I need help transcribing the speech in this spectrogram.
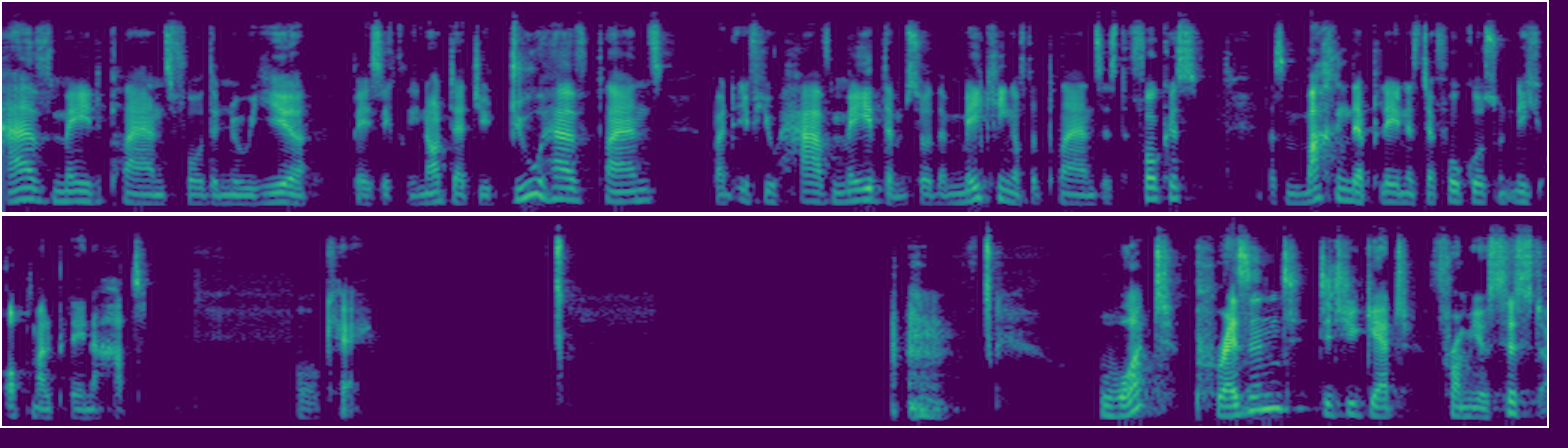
have made plans for the new year, basically. Not that you do have plans, but if you have made them. So the making of the plans is the focus. Das Machen der Pläne ist der Fokus und nicht, ob man Pläne hat. Okay. What present did you get from your sister?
